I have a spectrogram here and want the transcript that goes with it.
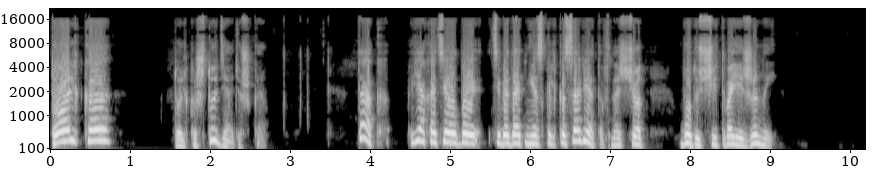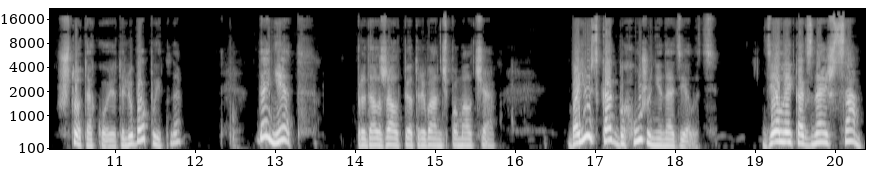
только... Только что, дядюшка? Так, я хотел бы тебе дать несколько советов насчет будущей твоей жены. Что такое? Это любопытно. Да нет, продолжал Петр Иванович, помолчав. Боюсь, как бы хуже не наделать. Делай, как знаешь сам.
